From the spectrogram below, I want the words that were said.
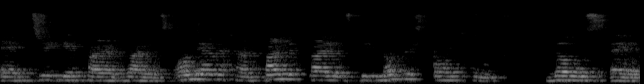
uh, trigger far-right violence. On the other hand, far-left violence did not respond to those uh,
